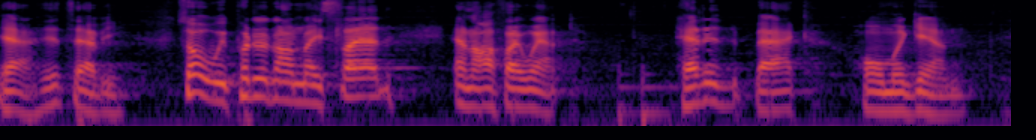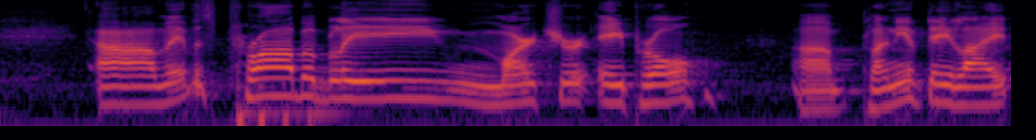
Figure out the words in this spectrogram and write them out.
Yeah, it's heavy. So we put it on my sled and off I went, headed back home again. Um, it was probably March or April, um, plenty of daylight.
